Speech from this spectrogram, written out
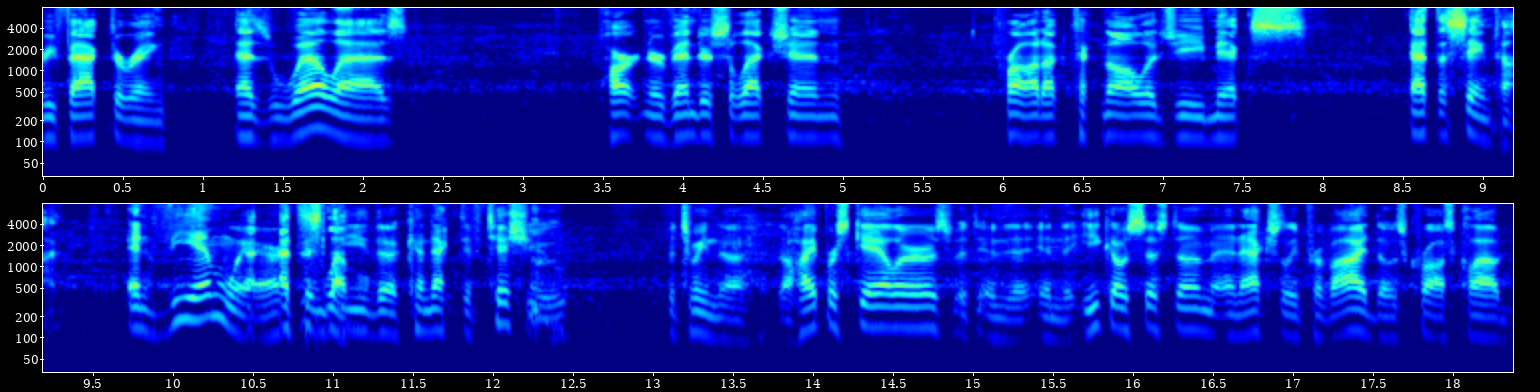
refactoring, as well as partner vendor selection, product technology mix at the same time. And VMware At this can level. be the connective tissue between the, the hyperscalers, in the, in the ecosystem, and actually provide those cross-cloud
